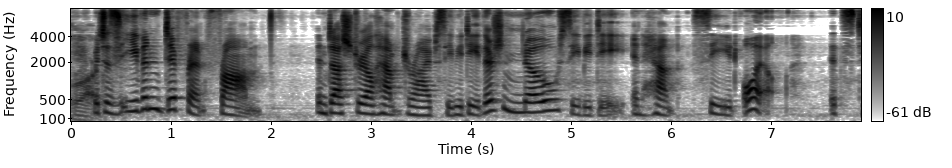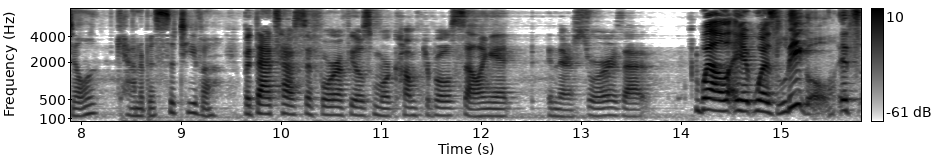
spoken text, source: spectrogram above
Right. which is even different from industrial hemp derived CBD. There's no CBD in hemp seed oil. It's still cannabis sativa. but that's how Sephora feels more comfortable selling it in their store. Is that Well, it was legal. It's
